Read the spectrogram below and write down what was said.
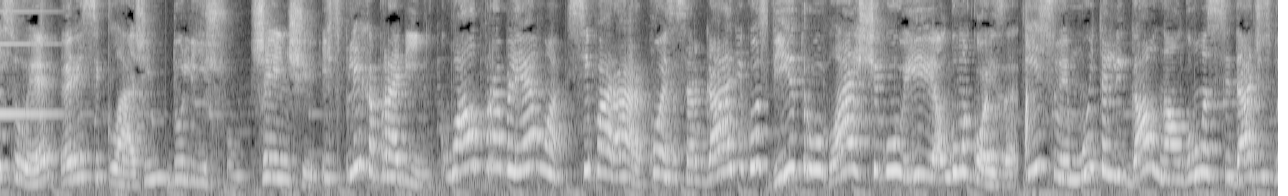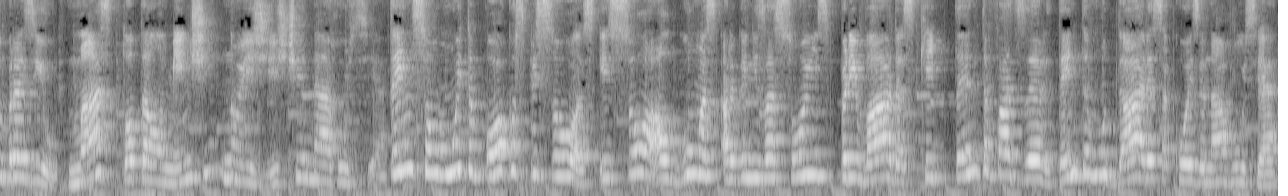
Isso é reciclagem do lixo. Gente, explica para mim qual o problema separar coisas orgânicas, vidro, plástico e alguma coisa. Isso é muito legal em algumas cidades do Brasil, mas totalmente não existe na Rússia. Tem só muito poucas pessoas e só algumas organizações privadas que tentam fazer, tentam tenta mudar essa coisa na Rússia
